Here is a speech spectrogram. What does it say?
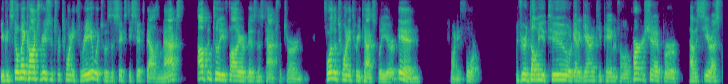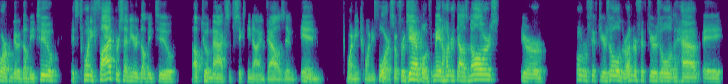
You can still make contributions for 23, which was a 66,000 max, up until you file your business tax return for the 23 taxable year in 24. If you're a W 2 or get a guarantee payment from a partnership or have a C or S Corp and get a W 2, it's 25% of your W 2 up to a max of 69,000 in 2024. So for example, if you made $100,000, you're over 50 years old or under 50 years old, have a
